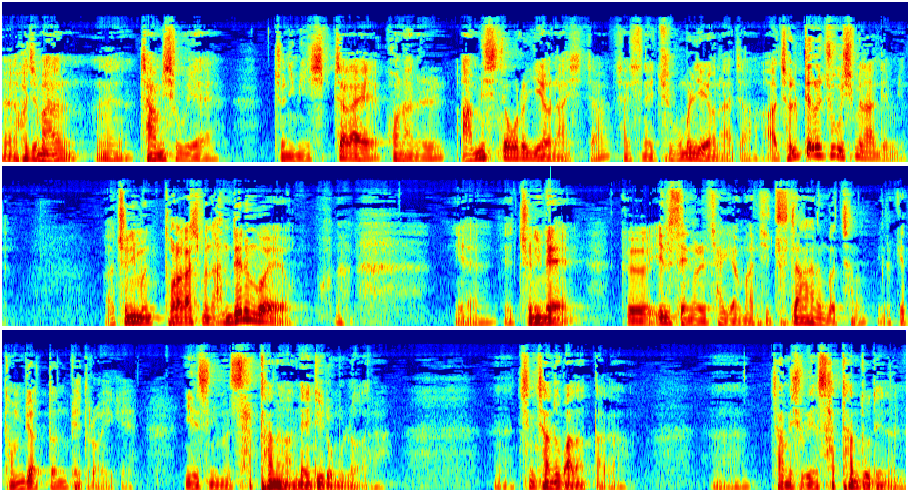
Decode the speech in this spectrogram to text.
에, 하지만 에, 잠시 후에 주님이 십자가의 고난을 암시적으로 예언하시자 자신의 죽음을 예언하자 아, 절대로 죽으시면 안 됩니다. 아, 주님은 돌아가시면 안 되는 거예요. 예, 주님의 그 일생을 자기가 마치 주장하는 것처럼 이렇게 덤볐던 베드로에게 예수님은 사탄아 내 뒤로 물러가라. 칭찬도 받았다가 잠시 후에 사탄도 되는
